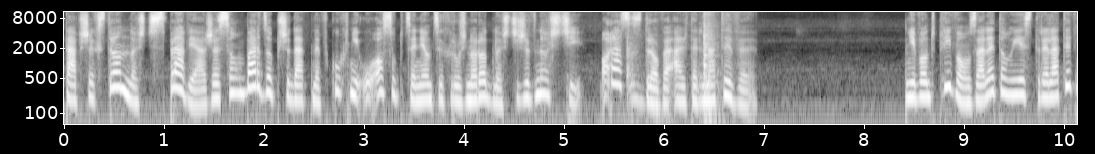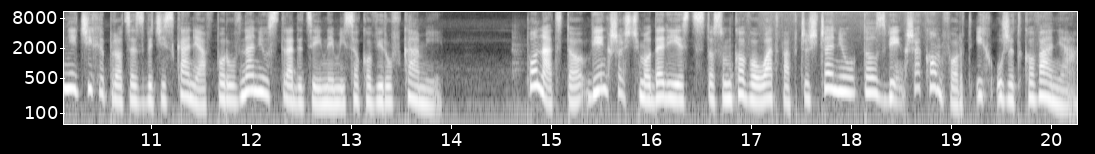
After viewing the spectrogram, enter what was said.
Ta wszechstronność sprawia, że są bardzo przydatne w kuchni u osób ceniących różnorodność żywności oraz zdrowe alternatywy. Niewątpliwą zaletą jest relatywnie cichy proces wyciskania w porównaniu z tradycyjnymi sokowirówkami. Ponadto większość modeli jest stosunkowo łatwa w czyszczeniu, to zwiększa komfort ich użytkowania.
